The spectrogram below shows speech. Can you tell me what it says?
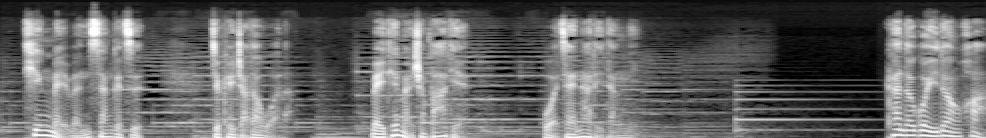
“听美文”三个字，就可以找到我了。每天晚上八点，我在那里等你。看到过一段话，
